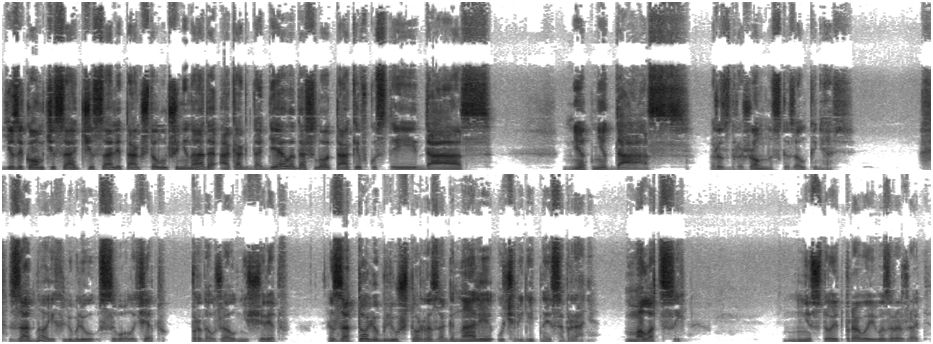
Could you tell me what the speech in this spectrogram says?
Языком чесать чесали так, что лучше не надо, а когда дело дошло, так и в кусты. Дас. Нет, не дас, раздраженно сказал князь. Заодно их люблю, сволочь эту, продолжал Нищеретов. Зато люблю, что разогнали учредительное собрание. Молодцы! Не стоит права и возражать.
